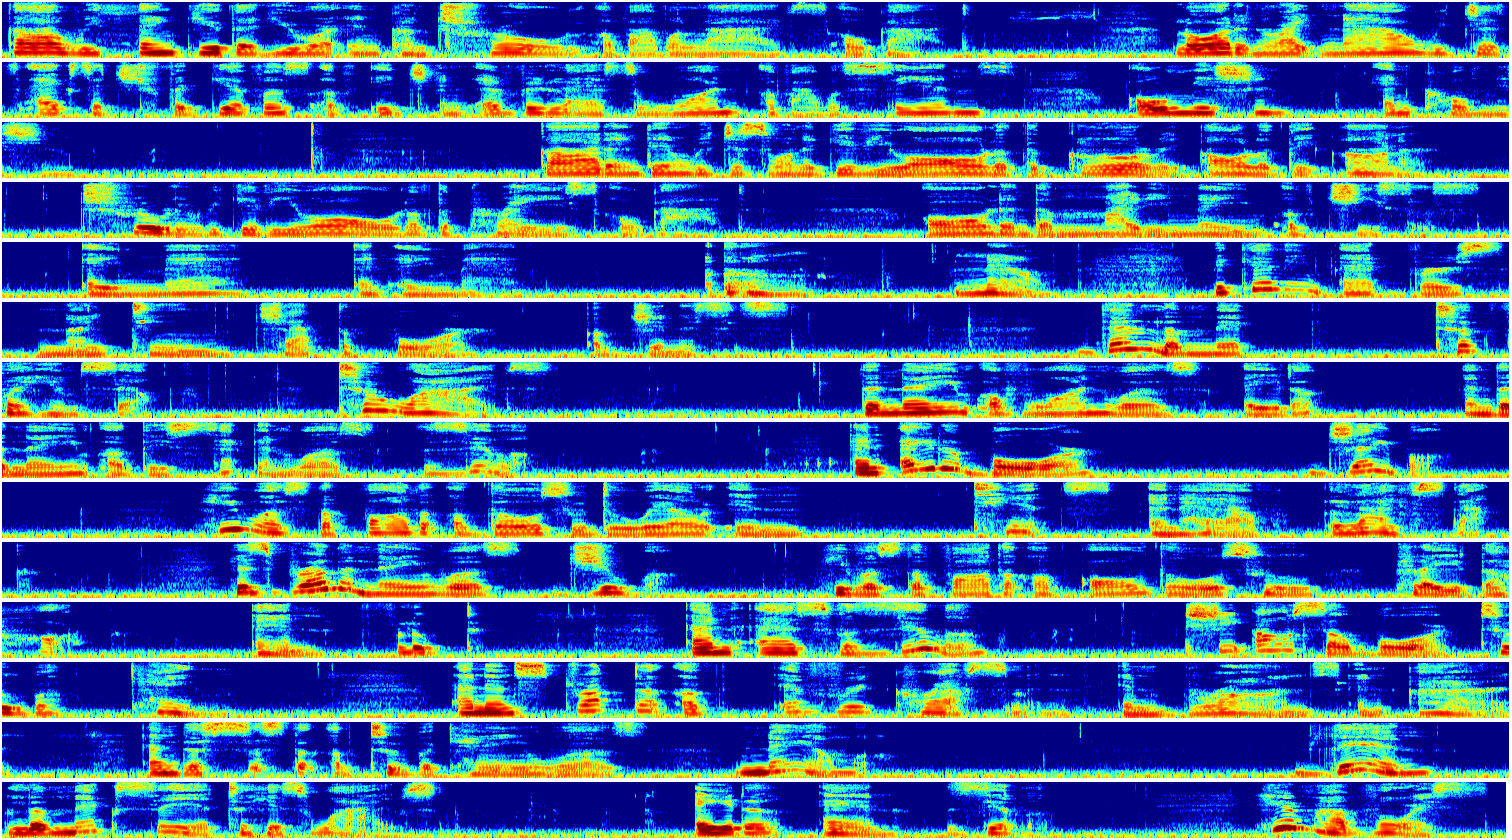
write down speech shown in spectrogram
God, we thank you that you are in control of our lives, O God. Lord, and right now we just ask that you forgive us of each and every last one of our sins omission and commission. God, and then we just want to give you all of the glory, all of the honor. Truly, we give you all of the praise, O oh God. All in the mighty name of Jesus. Amen and amen. now, beginning at verse 19, chapter 4 of Genesis. Then Lamech took for himself two wives. The name of one was Ada, and the name of the second was Zillah. And Ada bore Jabal. He was the father of those who dwell in tents and have livestock. His brother name was Juba. He was the father of all those who played the harp and flute. And as for Zillah, she also bore Tubal Cain, an instructor of every craftsman in bronze and iron. And the sister of Tubal Cain was Naamah. Then Lamech said to his wives, Ada, and Zillah. Hear my voice,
